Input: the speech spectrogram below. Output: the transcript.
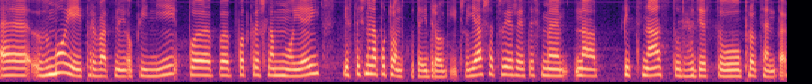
E, W mojej prywatnej opinii, po- po- podkreślam mojej, jesteśmy na początku tej drogi. Czyli ja szacuję, że jesteśmy na 15-20%.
